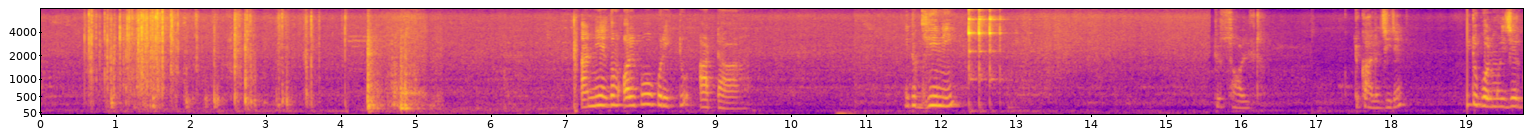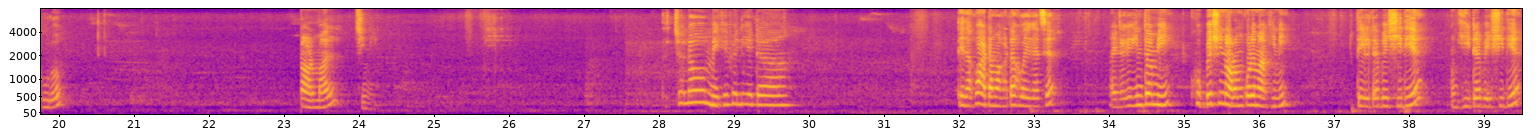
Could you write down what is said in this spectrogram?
আর নিয়ে একদম অল্প করে একটু আটা। একটু ঘি নিই। একটু সল্ট একটু কালো জিরে, একটু গোলমরিচের গুঁড়ো। নর্মাল চিনি। তো চলো মেখে ফেলি এটা। এই দেখো আটা মাখাটা হয়ে গেছে। এটাকে কিন্তু আমি খুব বেশি নরম করে মাখিনি। তেলটা বেশি দিয়ে, ঘিটা বেশি দিয়ে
